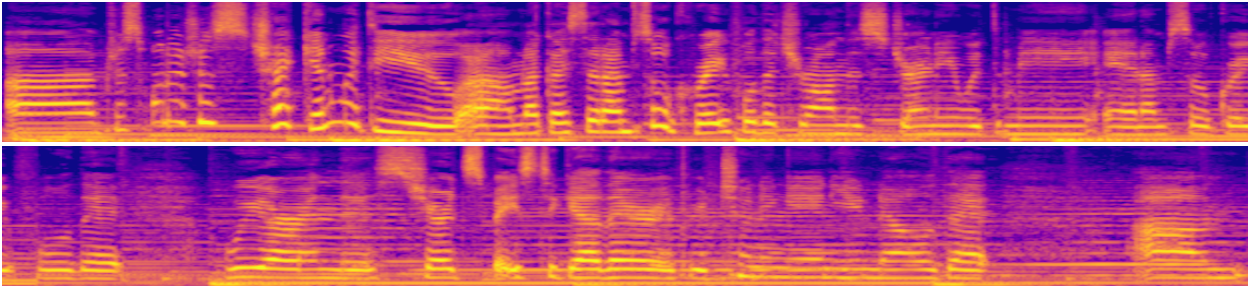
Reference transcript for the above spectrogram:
Uh, just want to just check in with you. Um, like I said, I'm so grateful that you're on this journey with me, and I'm so grateful that we are in this shared space together. If you're tuning in, you know that. Um,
